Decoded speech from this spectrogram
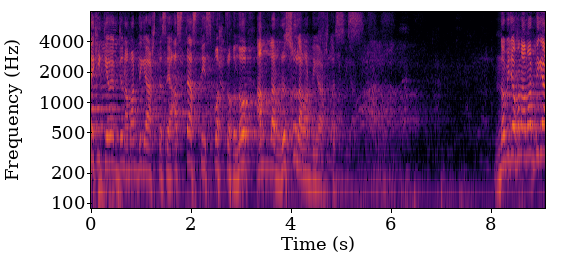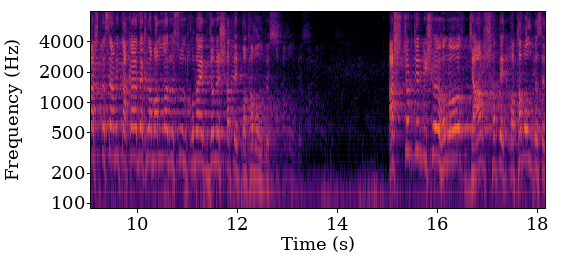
দেখি কেউ একজন আমার দিকে আসতেছে। আস্তে আস্তে স্পষ্ট হলো, আল্লাহর রসুল আমার দিকে আসতেছে। নবী যখন আমার দিকে আসতেছে, আমি তাকায় দেখলাম আল্লাহ রসুল কোন একজনের সাথে কথা বলতেছে। আশ্চর্যের বিষয় হলো, যার সাথে কথা বলতেছে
